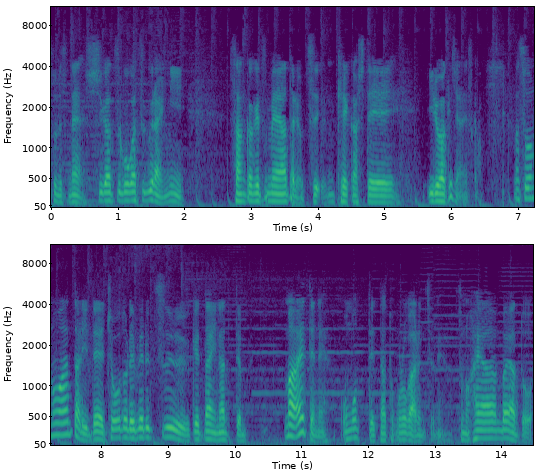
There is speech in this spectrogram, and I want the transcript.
ー、そうですね4月、5月ぐらいに3ヶ月目あたりを経過しているわけじゃないですか。まあ、そのあたりでちょうどレベル2受けたいなって、まあ、あえてね、思ってたところがあるんですよね。その早々と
